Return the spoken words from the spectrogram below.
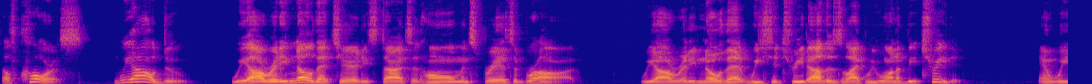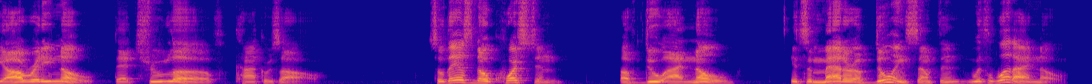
Of course, we all do. We already know that charity starts at home and spreads abroad. We already know that we should treat others like we want to be treated. And we already know that true love conquers all. So there's no question of do I know. It's a matter of doing something with what I know.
